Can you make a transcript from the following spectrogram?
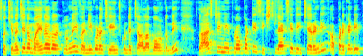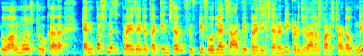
సో చిన్న చిన్న మైనర్ వర్క్లు ఉన్నాయి. ఇవన్నీ కూడా చేయించుకుంటే చాలా బాగుంటుంది. లాస్ట్ టైం ఈ ప్రాపర్టీ సిక్స్టీ ల్యాక్స్ అయితే ఇచ్చారండి. అప్పటికంటే ఇప్పుడు ఆల్మోస్ట్ ఒక టెన్ పర్సెంటేజ్ ప్రైస్ అయితే తగ్గించారు. Fifty four lakhs RP price ఇచ్చారండి. ఇక్కడ నుంచి వేలంపాట స్టార్ట్ అవుతుంది.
